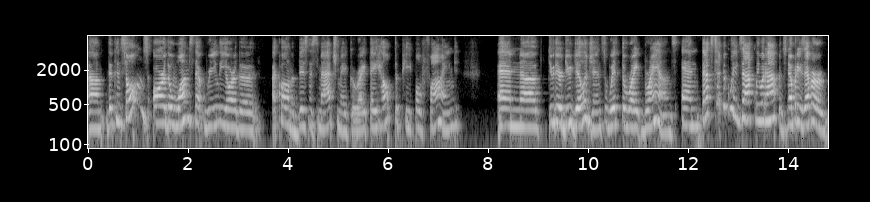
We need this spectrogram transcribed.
um, the consultants are the ones that really are the I call them a business matchmaker, right? They help the people find and uh, do their due diligence with the right brands, and that's typically exactly what happens. Nobody's ever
